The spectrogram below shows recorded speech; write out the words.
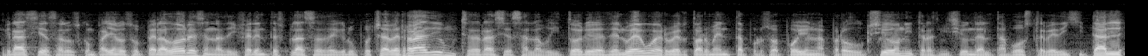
Gracias a los compañeros operadores en las diferentes plazas de Grupo Chávez Radio. Muchas gracias al auditorio, desde luego. Herberto Armenta por su apoyo en la producción y transmisión de Altavoz TV Digital.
